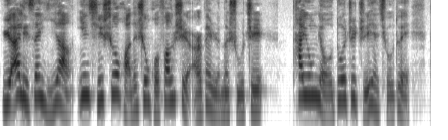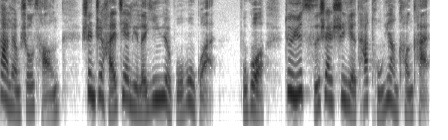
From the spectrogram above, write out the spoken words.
与埃里森一样，因其奢华的生活方式而被人们熟知。他拥有多支职业球队，大量收藏，甚至还建立了音乐博物馆。不过，对于慈善事业，他同样慷慨，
